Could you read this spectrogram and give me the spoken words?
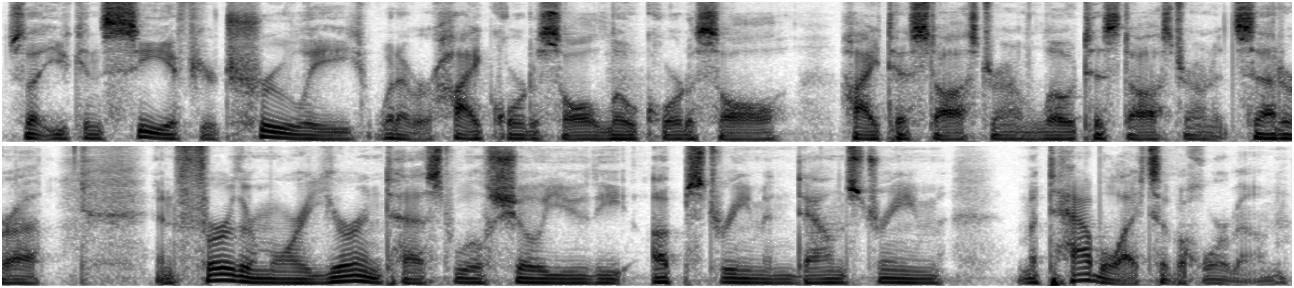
so that you can see if you're truly whatever high cortisol, low cortisol, high testosterone, low testosterone, etc. And furthermore, a urine test will show you the upstream and downstream metabolites of a hormone.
